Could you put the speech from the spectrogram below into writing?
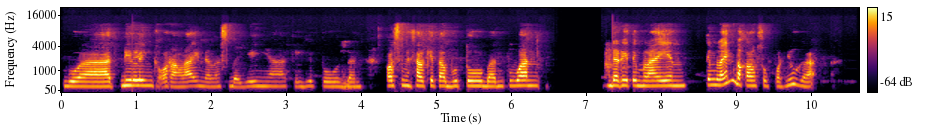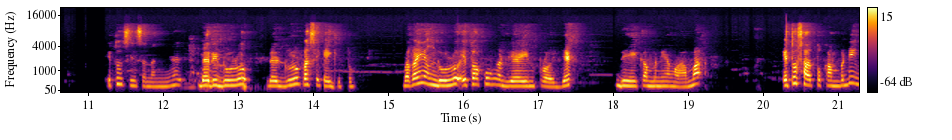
buat dealing ke orang lain dan lain sebagainya kayak gitu. Hmm. dan kalau misal kita butuh bantuan dari tim lain tim lain bakal support juga. Itu sih senangnya. Dari dulu dari dulu pasti kayak gitu. Bahkan yang dulu itu aku ngerjain project di company yang lama itu satu company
